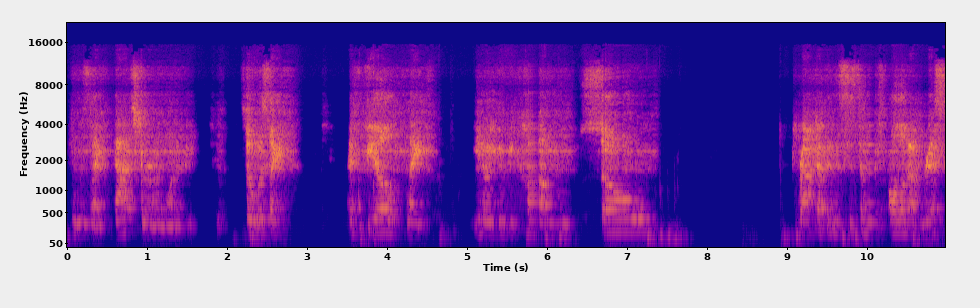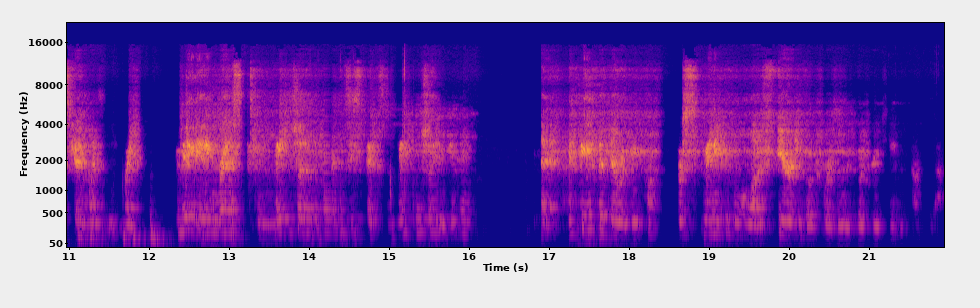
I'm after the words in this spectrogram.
He was like, "That's where I want to be." Too. So it was like I feel like you know you become so wrapped up in the system. It's all about risk and like like mitigating risk and making sure that the pregnancy sticks and making sure you're giving. I think that there would be for many people a lot of fear to go towards and a midwifery team after that.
